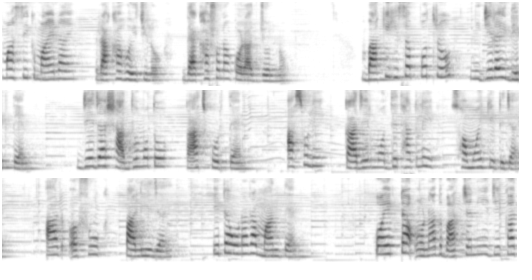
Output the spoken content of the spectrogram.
মাসিক মায়নায় রাখা হয়েছিল দেখাশোনা করার জন্য। বাকি হিসাবপত্র নিজেরাই দেখতেন। যে যা সাধ্যমতো কাজ করতেন। আসলে কাজের মধ্যে থাকলে সময় কেটে যায় আর অসুখ পালিয়ে যায়, এটা ওনারা মানতেন। কয়েকটা অনাথ বাচ্চা নিয়ে যে কাজ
